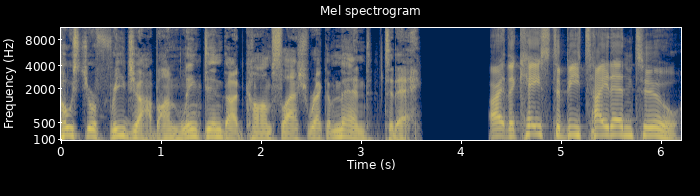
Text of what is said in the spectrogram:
Post your free job on linkedin.com slash recommend today. All right, the case to be tight end two.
